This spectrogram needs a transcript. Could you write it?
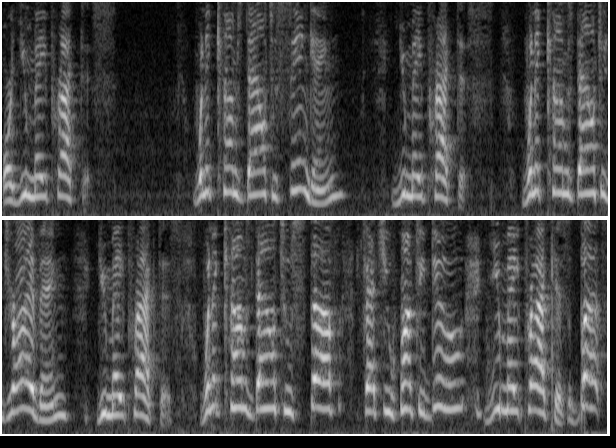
or you may practice. When it comes down to singing, you may practice. When it comes down to driving, you may practice. When it comes down to stuff that you want to do, you may practice. But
